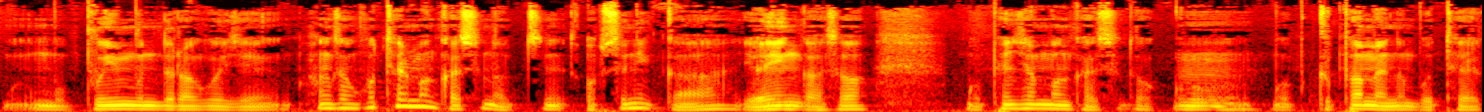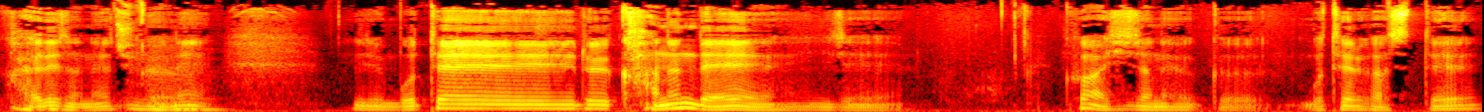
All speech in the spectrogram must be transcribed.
뭐, 부인분들하고 이제, 항상 호텔만 갈 수는 없, 없으니까, 여행 가서, 뭐, 펜션만 갈 수도 없고, 음. 뭐, 급하면은 모텔 가야 되잖아요, 주변에. 네. 이제 모텔을 가는데 이제 그거 아시잖아요. 그 모텔을 갔을 때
